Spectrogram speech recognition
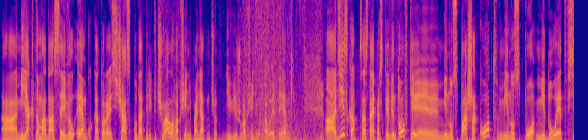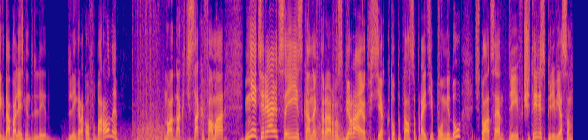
А, Мияк Тамада сейвил М-ку, которая сейчас куда перекочевала. Вообще непонятно, что-то не вижу вообще ни у кого этой М-ки. А, диска со снайперской винтовки. Минус Паша Кот. Минус по миду. Это всегда болезненно для, для игроков обороны. Но, однако, Тесак и Фома не теряются и из коннектора разбирают всех, кто пытался пройти по миду. Ситуация 3 в 4 с перевесом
